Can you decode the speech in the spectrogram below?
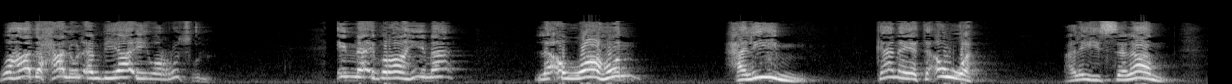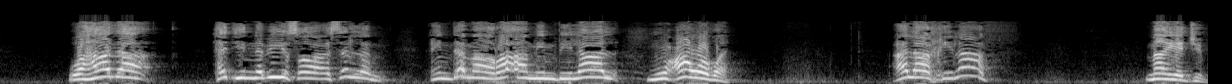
وهذا حال الأنبياء والرسل. إن إبراهيم لأواه حليم. كان يتأوه عليه السلام. وهذا هدي النبي صلى الله عليه وسلم عندما رأى من بلال معاوضة على خلاف ما يجب.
